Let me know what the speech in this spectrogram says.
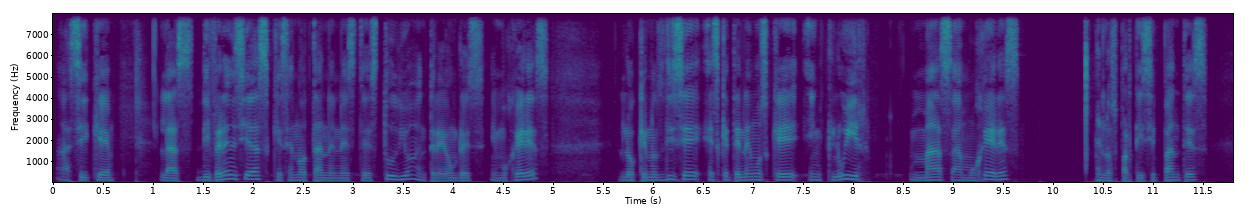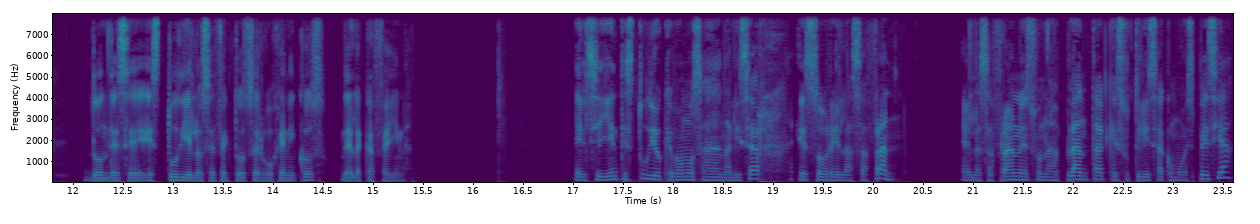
Así que las diferencias que se notan en este estudio entre hombres y mujeres, lo que nos dice es que tenemos que incluir más a mujeres en los participantes donde se estudie los efectos ergogénicos de la cafeína. El siguiente estudio que vamos a analizar es sobre el azafrán. El azafrán es una planta que se utiliza como especia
